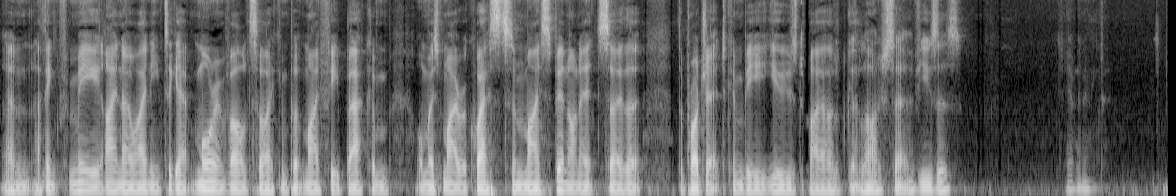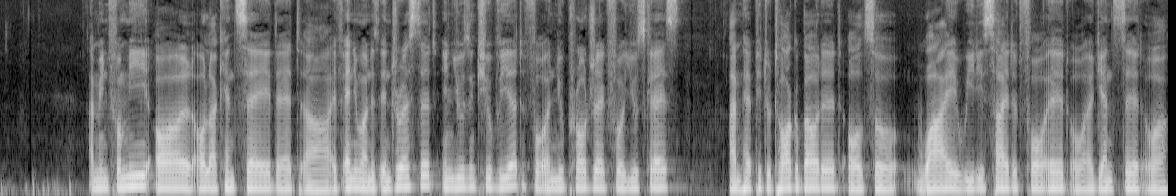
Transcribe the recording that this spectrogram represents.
and I think for me, I know I need to get more involved so I can put my feedback and almost my requests and my spin on it, so that the project can be used by a, large set of users. Do you have anything? I mean, for me, all, all I can say that uh, if anyone is interested in using KubeVirt for a new project, for a use case, I'm happy to talk about it. Also, why we decided for it or against it, or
